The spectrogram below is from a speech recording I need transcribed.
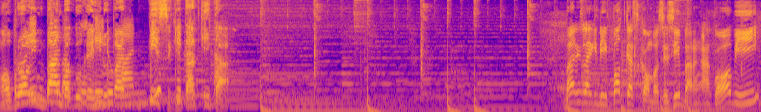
ngobrolin bahan baku kehidupan di sekitar kita. Balik lagi di podcast komposisi bareng aku Obi.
